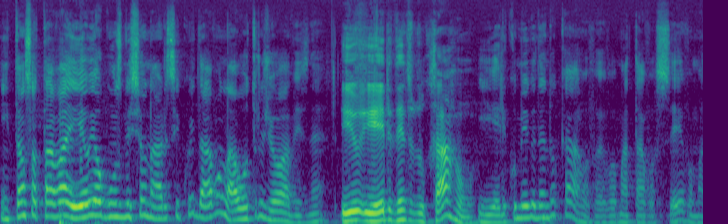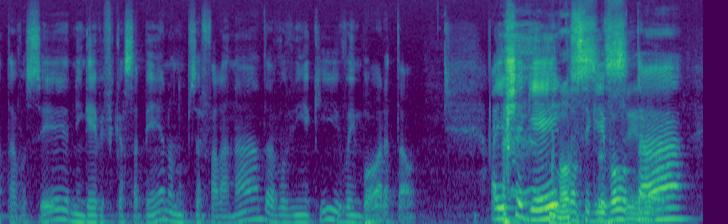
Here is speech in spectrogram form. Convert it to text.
Então só tava eu e alguns missionários que cuidavam lá, outros jovens, né? E, e ele dentro do carro? E ele comigo dentro do carro. Eu vou matar você, vou matar você, ninguém vai ficar sabendo, não precisa falar nada, vou vir aqui, vou embora tal. Aí eu cheguei, consegui voltar. Senhora.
